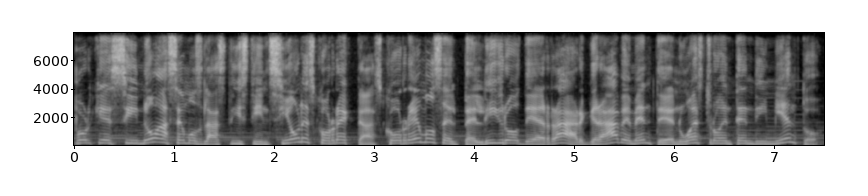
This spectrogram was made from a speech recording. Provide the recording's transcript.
Porque si no hacemos las distinciones correctas, corremos el peligro de errar gravemente en nuestro entendimiento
